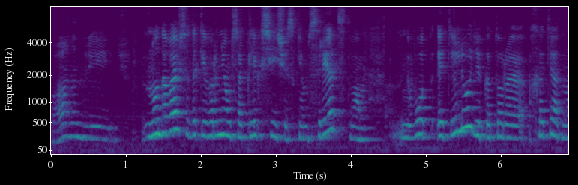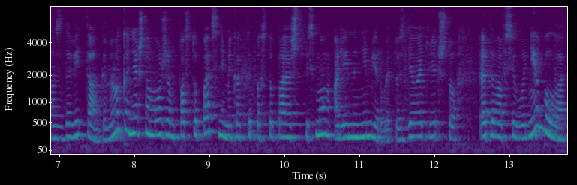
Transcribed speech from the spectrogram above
Степан Андреевич. Ну, давай все-таки вернемся к лексическим средствам. Вот эти люди, которые хотят нас давить танками, мы, конечно, можем поступать с ними, как ты поступаешь с письмом Алины Немировой, то есть делать вид, что этого всего не было,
